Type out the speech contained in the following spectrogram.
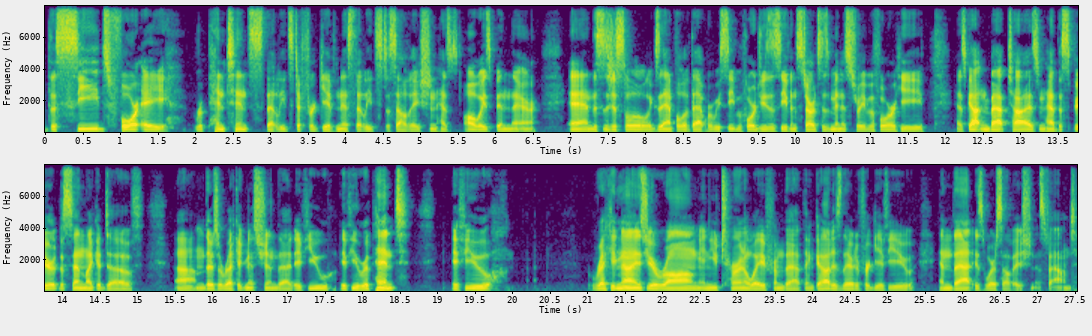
the seeds for a repentance that leads to forgiveness, that leads to salvation, has always been there. And this is just a little example of that where we see before Jesus even starts his ministry, before he has gotten baptized and had the Spirit descend like a dove, um, there's a recognition that if you if you repent, if you recognize you're wrong and you turn away from that, then God is there to forgive you, and that is where salvation is found.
